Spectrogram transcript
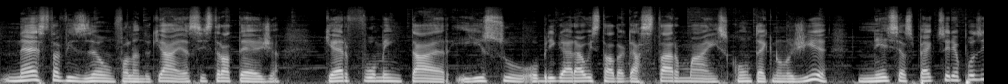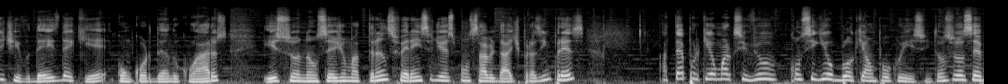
nesta visão, falando que ah, essa estratégia quer fomentar e isso obrigará o Estado a gastar mais com tecnologia, nesse aspecto seria positivo, desde que, concordando com o Aros, isso não seja uma transferência de responsabilidade para as empresas, até porque o Marco Civil conseguiu bloquear um pouco isso. Então, se você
